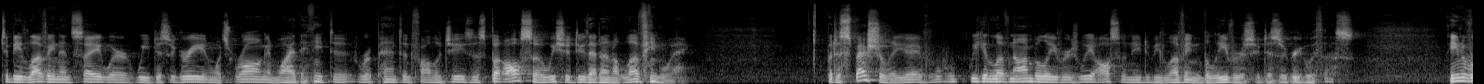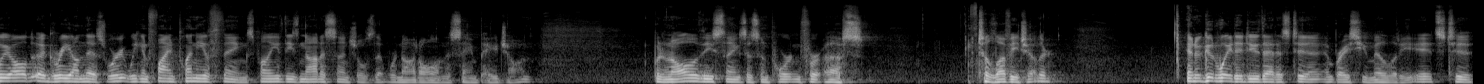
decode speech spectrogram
to be loving and say where we disagree and what's wrong and why they need to repent and follow Jesus, but also we should do that in a loving way. But especially if we can love non believers, we also need to be loving believers who disagree with us. Even if we all agree on this, we can find plenty of things, plenty of these non essentials that we're not all on the same page on. But in all of these things, it's important for us to love each other. And a good way to do that is to embrace humility. It's to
